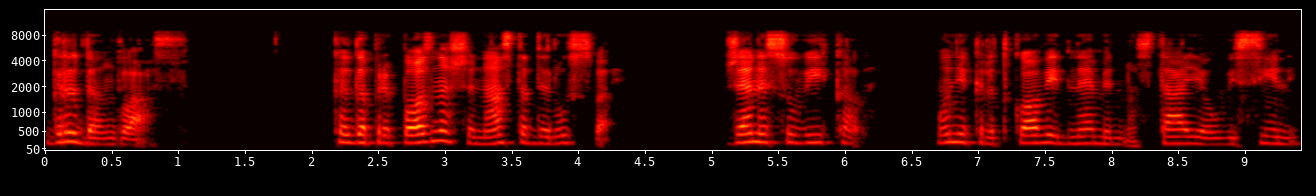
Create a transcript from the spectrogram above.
grdan glas. Kad ga prepoznaše, nastade rusvaj. Žene su vikale. On je kratkovid nemirno stajao u visini.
